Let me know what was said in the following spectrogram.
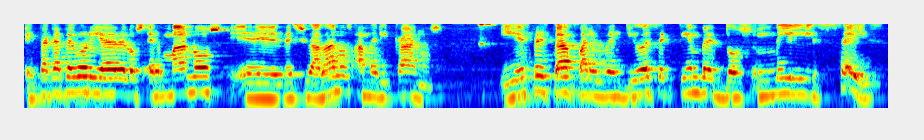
Esta categoría es de los hermanos eh, de ciudadanos americanos. Y esta está para el 22 de septiembre de 2006.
